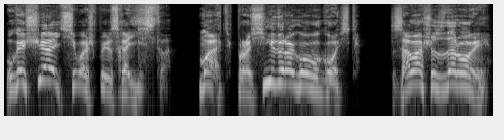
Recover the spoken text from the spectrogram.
«Угощайтесь, ваше превосходительство! Мать, проси дорогого гостя! За ваше здоровье!»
